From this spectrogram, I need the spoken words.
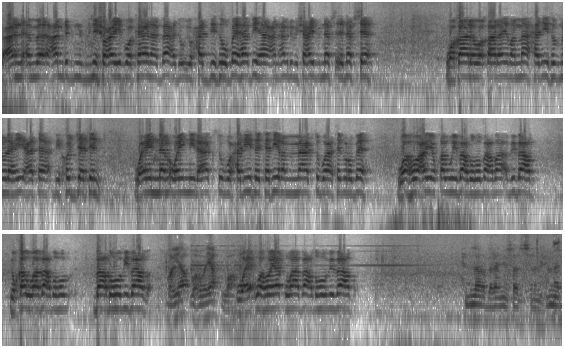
عن عمرو بن شعيب وكان بعد يحدث بها بها عن عمرو بن شعيب نفسه. وقال وقال أيضا ما حديث ابن لهيعة بحجة وإن وإني لا أكتب حديثا كثيرا مما أكتب وأعتبر به وهو يقوي بعضه بعض ببعض يقوى بعضه بعضه ببعض. وهو يقوى. وهو يقوى بعضه ببعض. الحمد لله رب العالمين والصلاة والسلام محمد.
